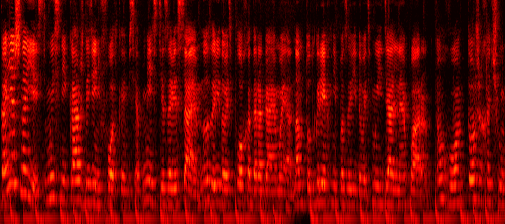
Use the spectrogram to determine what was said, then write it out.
Конечно, есть. Мы с ней каждый день фоткаемся, вместе зависаем, но завидовать плохо, дорогая моя. Нам тут грех не позавидовать, мы идеальная пара. Ого, тоже хочу.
